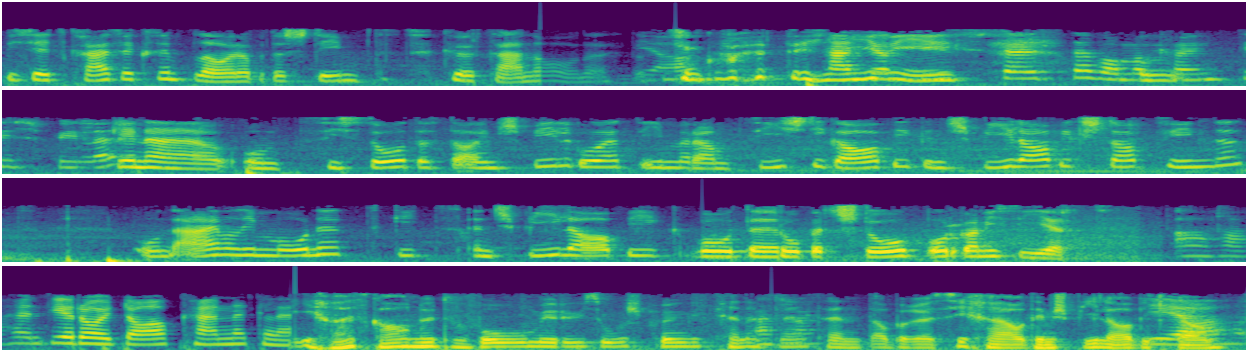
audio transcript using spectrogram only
bis jetzt kein Exemplar, aber das stimmt, das gehört auch noch. Das ja. ist ein guter Hinweis. Ja wo man und, könnte spielen. Genau, und es ist so, dass da im Spielgut immer am Dienstagabend ein Spielabend stattfindet. Und einmal im Monat gibt es einen Spielabend, wo der Robert Stob organisiert. Aha, habt ihr euch da kennengelernt? Ich weiß gar nicht, wo wir uns ursprünglich kennengelernt Aha. haben, aber äh, sicher auch dem Spielabend ja, da.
